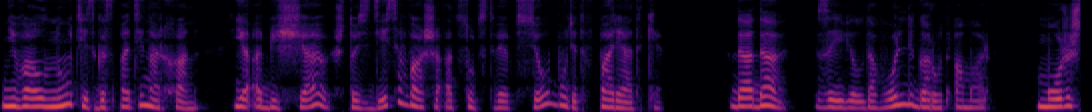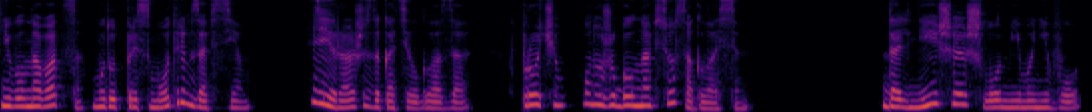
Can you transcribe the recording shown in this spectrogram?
«Не волнуйтесь, господин Архан, я обещаю, что здесь в ваше отсутствие все будет в порядке». «Да-да», — заявил довольный Гарут Амар. «Можешь не волноваться, мы тут присмотрим за всем». Зейраж закатил глаза. Впрочем, он уже был на все согласен. Дальнейшее шло мимо него.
